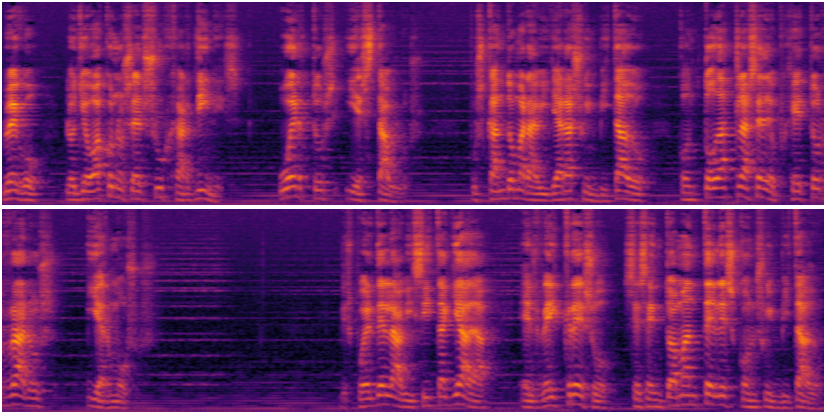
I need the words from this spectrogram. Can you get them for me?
Luego lo llevó a conocer sus jardines, huertos y establos, buscando maravillar a su invitado con toda clase de objetos raros y hermosos. Después de la visita guiada, el rey Creso se sentó a manteles con su invitado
